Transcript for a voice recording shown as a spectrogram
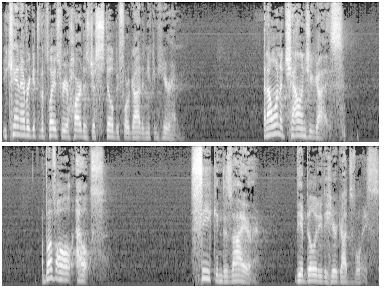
you can't ever get to the place where your heart is just still before God and you can hear Him. And I want to challenge you guys, above all else, seek and desire the ability to hear God's voice.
